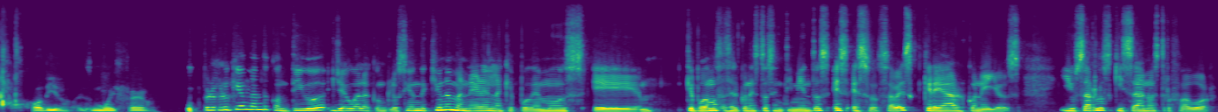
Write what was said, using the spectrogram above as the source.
jodido, es muy feo. Pero creo que hablando contigo, llego a la conclusión de que una manera en la que podemos, eh, que podemos hacer con estos sentimientos es eso, ¿sabes? Crear con ellos y usarlos quizá a nuestro favor.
